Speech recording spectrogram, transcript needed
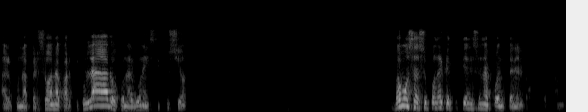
alguna persona particular o con alguna institución. Vamos a suponer que tú tienes una cuenta en el banco.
